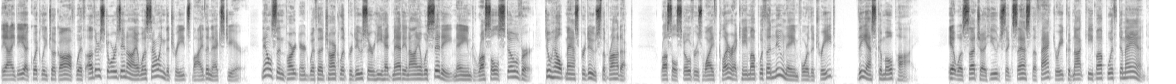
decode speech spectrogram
The idea quickly took off, with other stores in Iowa selling the treats by the next year. Nelson partnered with a chocolate producer he had met in Iowa City named Russell Stover to help mass produce the product. Russell Stover's wife Clara came up with a new name for the treat the Eskimo Pie. It was such a huge success the factory could not keep up with demand,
